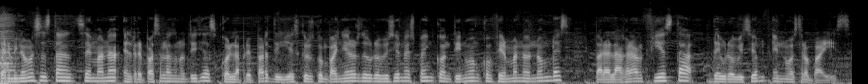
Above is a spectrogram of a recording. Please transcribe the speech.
Terminamos esta semana el repaso a las noticias con la pre-party y es que los compañeros de Eurovisión Spain continúan confirmando nombres para la gran fiesta de Eurovisión en nuestro país.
